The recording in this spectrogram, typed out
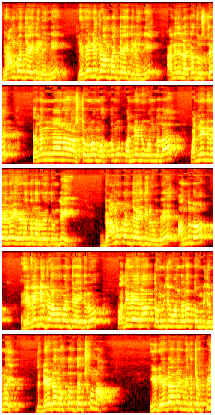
గ్రామ పంచాయతీలన్నీ రెవెన్యూ గ్రామ పంచాయతీలన్నీ అనేది లెక్క చూస్తే తెలంగాణ రాష్ట్రంలో మొత్తము పన్నెండు వందల పన్నెండు వేల ఏడు వందల అరవై తొమ్మిది గ్రామ పంచాయతీలు ఉంటే అందులో రెవెన్యూ గ్రామ పంచాయతీలు పదివేల తొమ్మిది వందల తొమ్మిది ఉన్నాయి. ఇది డేటా మొత్తం తెచ్చుకున్నా. ఈ డేటానే మీకు చెప్పి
